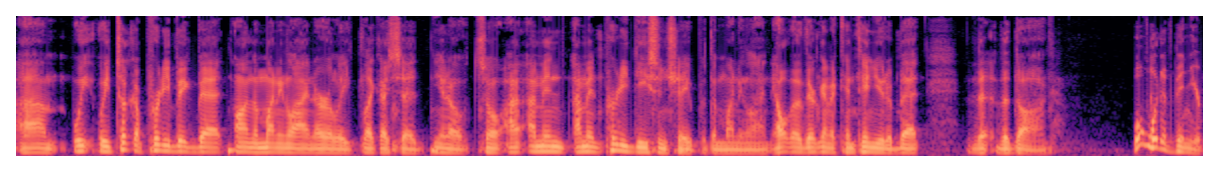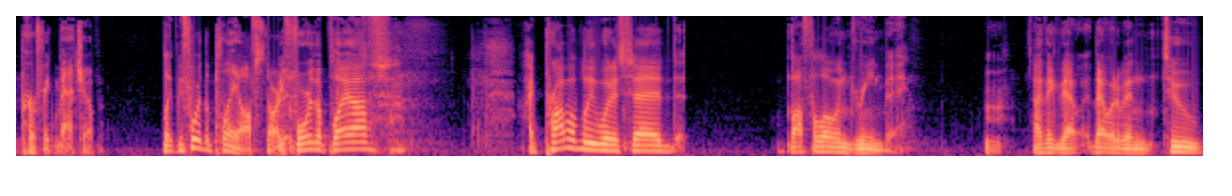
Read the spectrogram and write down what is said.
um, we, we took a pretty big bet on the money line early, like I said, you know, so I, I'm in I'm in pretty decent shape with the money line, although they're going to continue to bet the, the dog. what would have been your perfect matchup? Like before the playoffs started. Before the playoffs, I probably would have said Buffalo and Green Bay. Hmm. I think that that would have been two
